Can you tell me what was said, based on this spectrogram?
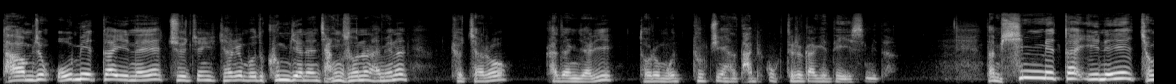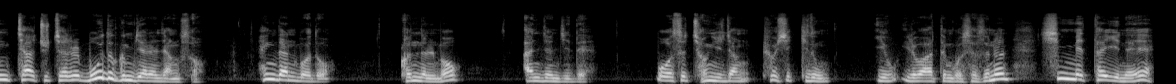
다음 중 5m 이내에 주차를 모두 금지하는 장소는 하면은 교차로 가장자리 도로 모두 둘 중에 하나 답이 꼭 들어가게 되어 있습니다. 다음 10m 이내에 정차 주차를 모두 금지하는 장소 횡단보도 건널목 안전지대 버스 정류장 표식 기둥 이- 이와 같은 곳에서는 10m 이내에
